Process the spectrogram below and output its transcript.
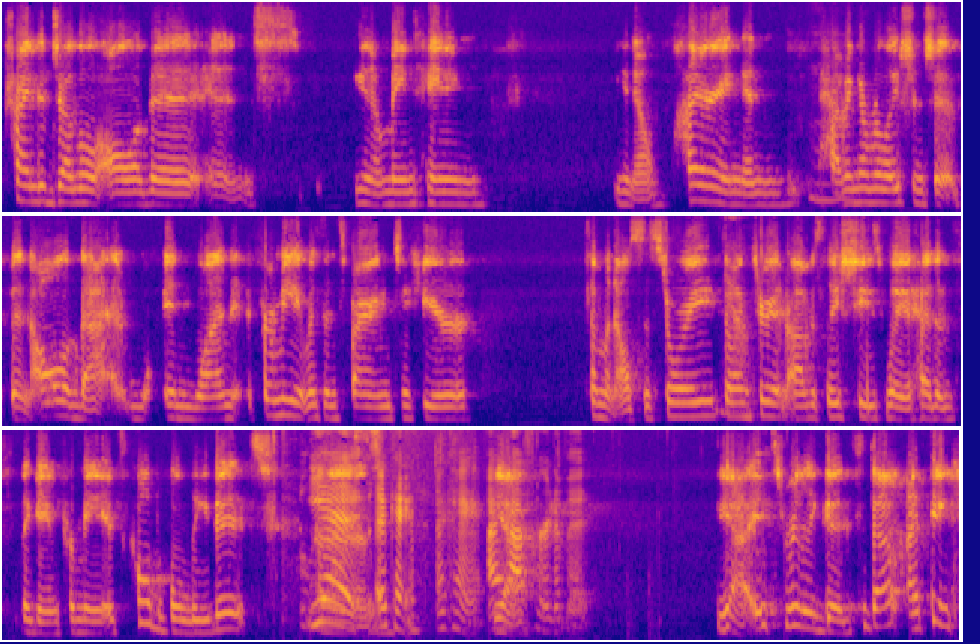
trying to juggle all of it, and you know, maintaining, you know, hiring and having a relationship and all of that in one. For me, it was inspiring to hear someone else's story going Yeah. through it. Obviously, she's way ahead of the game for me. It's called Believe It. yes. Um, Okay. Okay, I Yeah. have heard of it. yeah it's really good so that i think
